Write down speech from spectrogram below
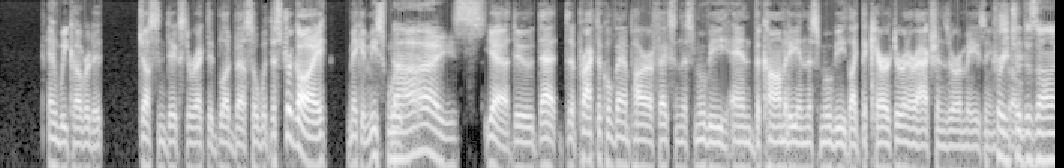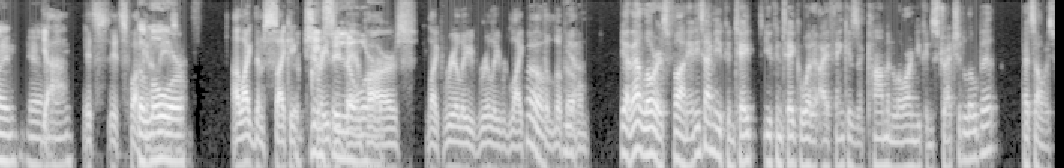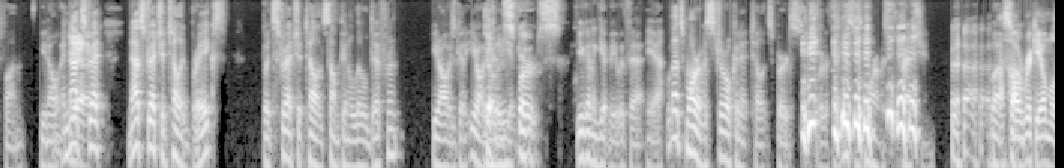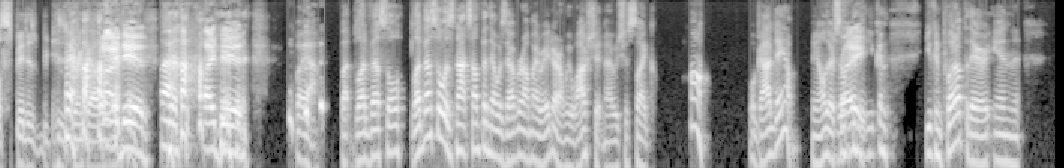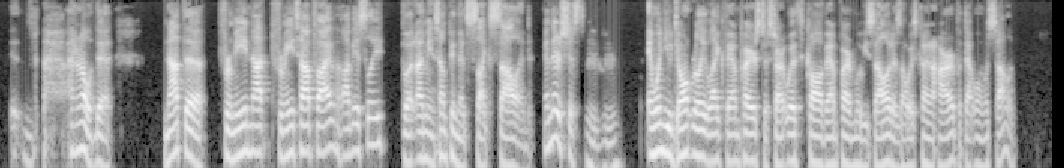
and we covered it. Justin Dix directed Blood Vessel with the Strigoi making me squirt. Nice. Yeah, dude, that the practical vampire effects in this movie and the comedy in this movie, like the character interactions are amazing. Creature so, design. Yeah. yeah, man. it's it's fucking the lore. amazing. I like them psychic juicy crazy lore. vampires. Like really, really like Oh, the look yeah. of them. Yeah, that lore is fun. Anytime you can take you can take what I think is a common lore and you can stretch it a little bit, that's always fun. You know, and not Yeah. stretch not stretch it till it breaks, but stretch it till it's something a little different. You're always gonna you're always Till gonna get spurts. you're gonna get me with that. Yeah. Well that's more of a stroking it till it spurts sort of thing. This is more of a stretching. But I saw um, Ricky almost spit his his drink out. I did. I did. but yeah, but Blood Vessel, Blood Vessel was not something that was ever on my radar, and we watched it, and I was just like, huh, well, goddamn, you know, there's something Right. that you can you can put up there in, I don't know the, not the for me, not for me top five, obviously, but I mean something that's like solid, and there's just. hmm And when you don't really like vampires to start with, call a vampire movie solid is always kind of hard, but that one was solid.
